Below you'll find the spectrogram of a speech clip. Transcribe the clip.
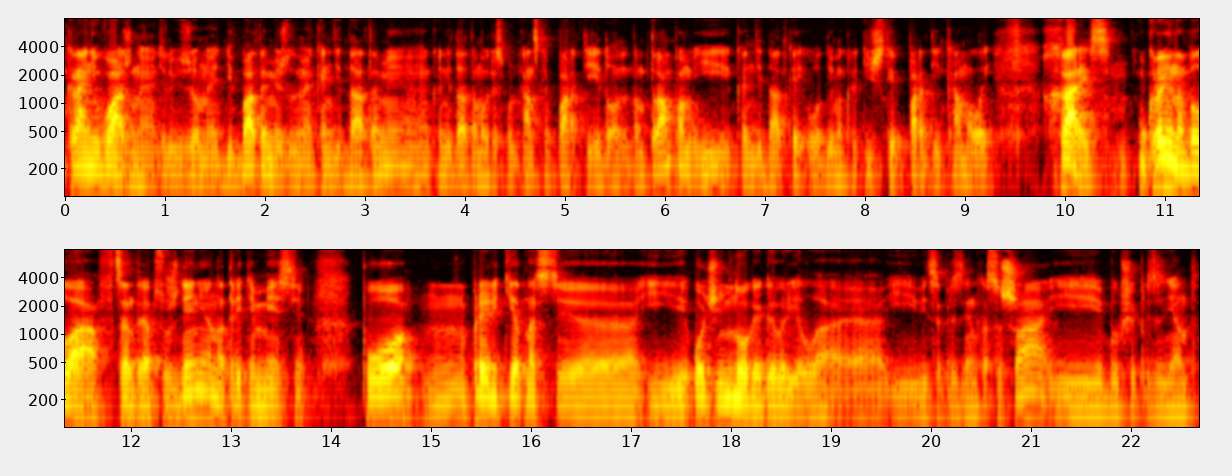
крайне важные телевизионные дебаты между двумя кандидатами. Кандидатом от республиканской партии Дональдом Трампом и кандидаткой от демократической партии Камалой Харрис. Украина была в центре обсуждения на третьем месте по приоритетности э, и очень много говорила э, и вице-президентка США, и бывший президент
